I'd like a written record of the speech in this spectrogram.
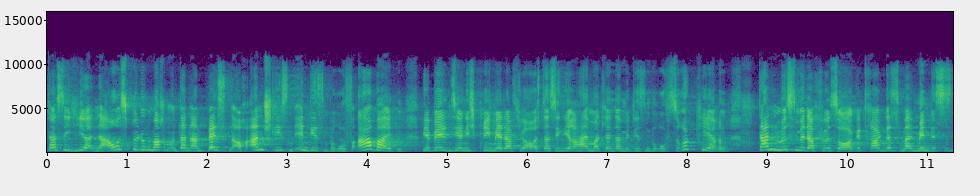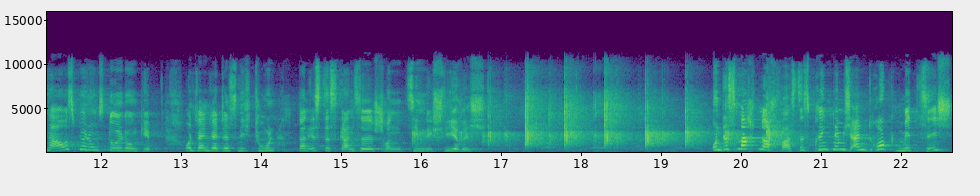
dass sie hier eine Ausbildung machen und dann am besten auch anschließend in diesem Beruf arbeiten. Wir bilden sie ja nicht primär dafür aus, dass sie in ihre Heimatländer mit diesem Beruf zurückkehren. Dann müssen wir dafür Sorge tragen, dass es mal mindestens eine Ausbildungsduldung gibt. Und wenn wir das nicht tun, dann ist das Ganze schon ziemlich schwierig. Und das macht noch etwas. Das bringt nämlich einen Druck mit sich,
